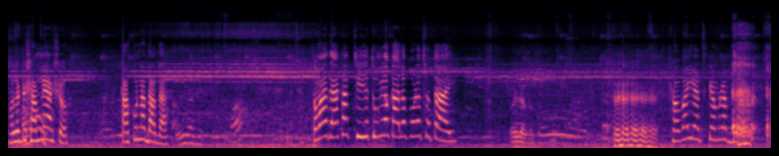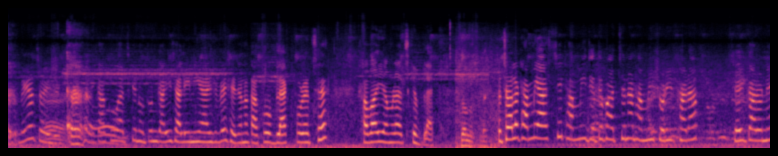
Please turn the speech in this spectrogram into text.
বলো একটু সামনে আসো। কাকু না দাদা? তোমায় দেখাচ্ছি যে তুমিও কালো পড়েছো তাই। ওই দেখো। সবাই আজকে আমরা ব্ল্যাক দেখেছ এই যে কাকু আজকে নতুন গাড়ি চালিয়ে নিয়ে আসবে সেজন্য কাকু ব্ল্যাক পরেছে সবাই আমরা আজকে ব্ল্যাক তো চলো ঠাম্মি আসছি। ঠাম্মি যেতে পারছে না ঠাম্মির শরীর খারাপ সেই কারণে।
